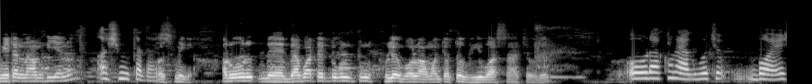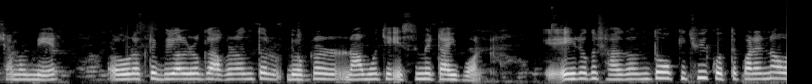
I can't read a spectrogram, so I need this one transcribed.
মেয়েটার নাম কি জানো অস্মিকা দাস। অস্মিকা আর ওর ব্যাপারটা একটু তুমি খুলে বলো আমার যত ভিউয়ার্স আছে ওদের। ওর এখন এক বছর বয়স আমার মেয়ের। ওর একটা বিরল রোগে আক্রান্ত রোগটার নাম হচ্ছে এস এসএমএ টাইপ ওয়ান। এই রোগে সাধারণত কিছুই করতে পারে না ও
